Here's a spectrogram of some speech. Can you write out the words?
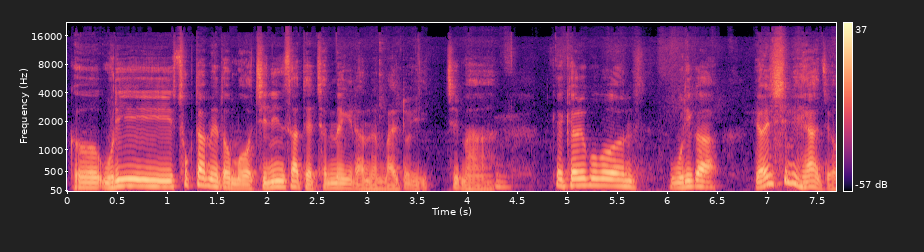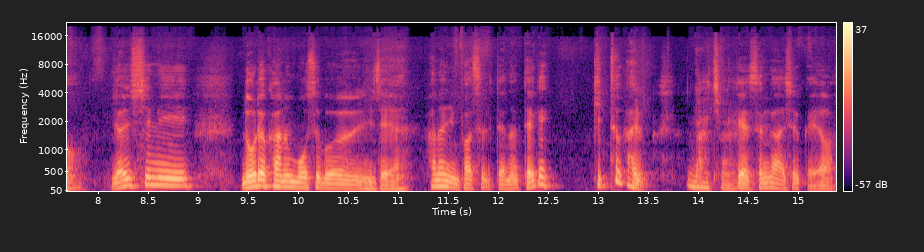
그 우리 속담에도 뭐 진인사 대천명이라는 말도 있지만 그 결국은 우리가 열심히 해야죠. 열심히 노력하는 모습을 이제 하나님 봤을 때는 되게. 그렇게 생각하실 거예요.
